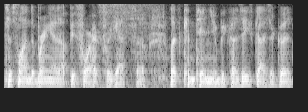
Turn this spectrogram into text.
just wanted to bring it up before I forget. So let's continue because these guys are good.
